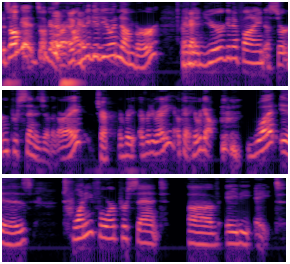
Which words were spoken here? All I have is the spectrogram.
It's all good it's all good all right? Okay. i'm going to give you a number and okay. then you're going to find a certain percentage of it all right? Sure. Everybody everybody ready? Okay here we go. What is 24% of 88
